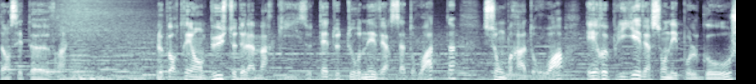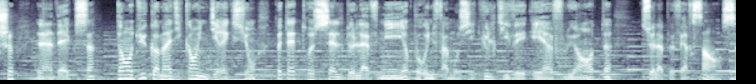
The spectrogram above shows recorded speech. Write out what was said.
dans cette œuvre. Le portrait en buste de la marquise, tête tournée vers sa droite, son bras droit est replié vers son épaule gauche, l'index tendu comme indiquant une direction, peut-être celle de l'avenir pour une femme aussi cultivée et influente, cela peut faire sens.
